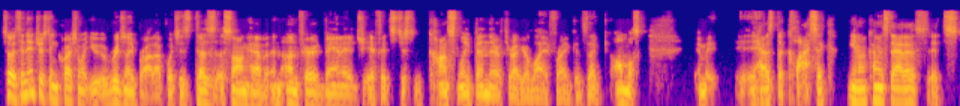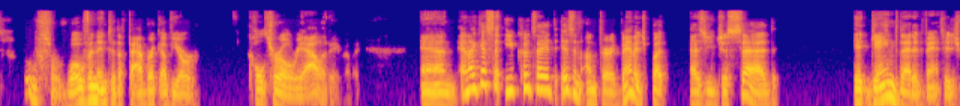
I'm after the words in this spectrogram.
so it's an interesting question what you originally brought up, which is does a song have an unfair advantage if it's just constantly been there throughout your life, right? Because like almost, I mean, it has the classic, you know, kind of status. It's sort of woven into the fabric of your cultural reality, really. And and I guess that you could say it is an unfair advantage, but as you just said, it gained that advantage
